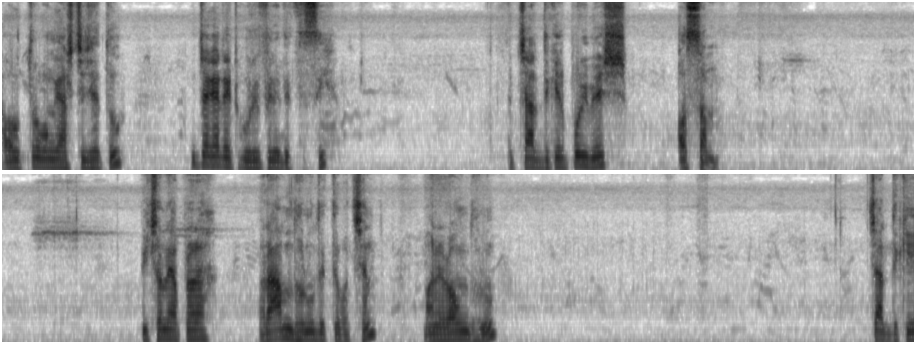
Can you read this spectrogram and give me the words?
আবার উত্তরবঙ্গে আসছি যেহেতু, জায়গাটা একটু ঘুরে ফিরে দেখতেছি। চারদিকের পরিবেশ অসাম। পিছনে আপনারা রামধনু দেখতে পাচ্ছেন মানে রংধনু। চারদিকে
